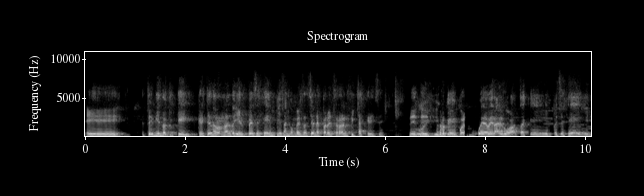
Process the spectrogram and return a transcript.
eh, estoy viendo aquí que Cristiano Ronaldo y el PSG empiezan conversaciones para cerrar el fichaje, dice. yo creo que por ahí puede haber algo, hasta ¿ah? que el PSG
